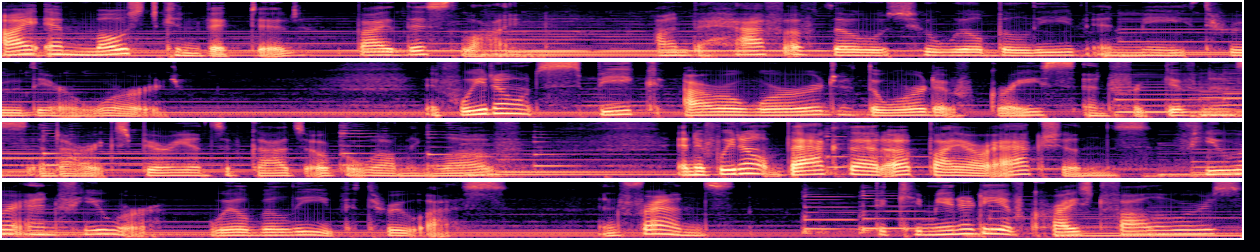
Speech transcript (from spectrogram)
I am most convicted by this line on behalf of those who will believe in me through their word. If we don't speak our word, the word of grace and forgiveness and our experience of God's overwhelming love, and if we don't back that up by our actions, fewer and fewer will believe through us. And friends, the community of Christ followers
